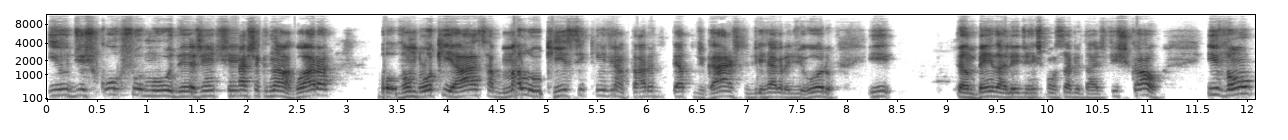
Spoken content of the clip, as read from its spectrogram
e o discurso muda e a gente acha que não, agora vão bloquear essa maluquice que inventaram de teto de gasto, de regra de ouro e também da lei de responsabilidade fiscal, e vão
